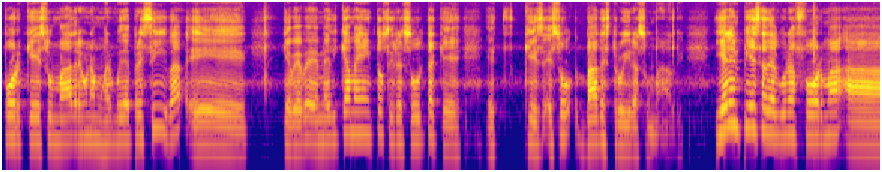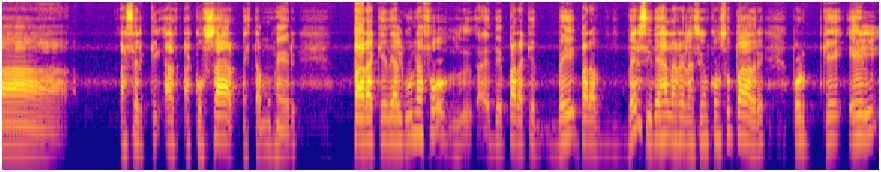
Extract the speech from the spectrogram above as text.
porque su madre es una mujer muy depresiva, eh, que bebe medicamentos y resulta que, que eso va a destruir a su madre. Y él empieza de alguna forma a, hacer acosar a esta mujer para que de alguna forma, para que ve, para ver si deja la relación con su padre, porque él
